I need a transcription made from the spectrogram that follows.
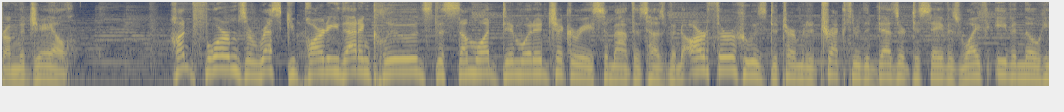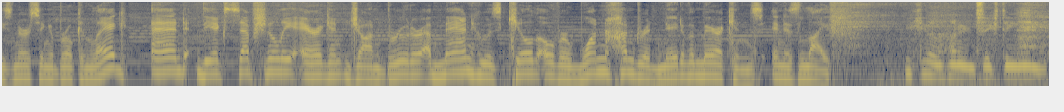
from the jail. Hunt forms a rescue party that includes the somewhat dim witted Chicory, Samantha's husband Arthur, who is determined to trek through the desert to save his wife even though he's nursing a broken leg, and the exceptionally arrogant John Bruder, a man who has killed over 100 Native Americans in his life. You killed 116 Indians.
